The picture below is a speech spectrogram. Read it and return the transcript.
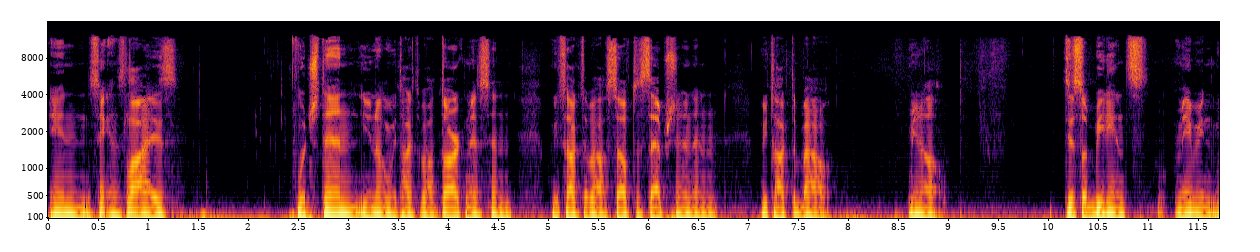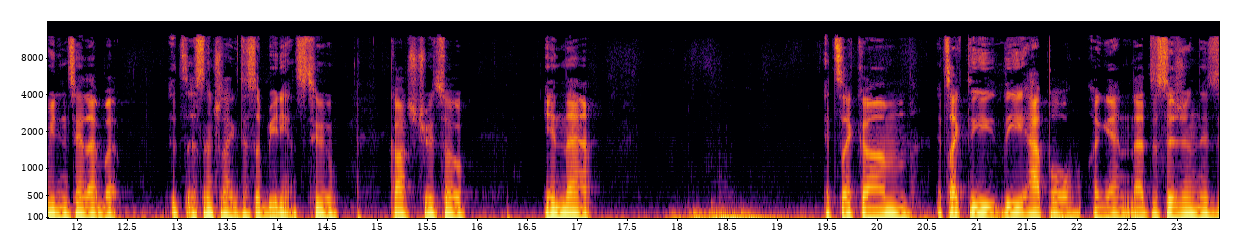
in satan's lies which then you know we talked about darkness and we talked about self-deception and we talked about you know disobedience. Maybe we didn't say that but it's essentially like disobedience to god's truth. So in that it's like um it's like the the apple again that decision is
